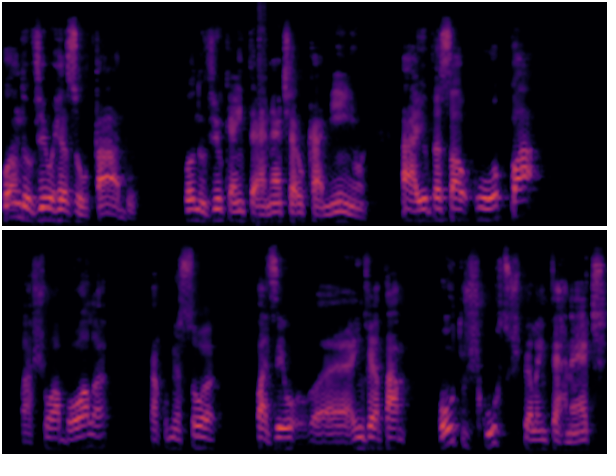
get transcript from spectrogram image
Quando viu o resultado, quando viu que a internet era o caminho, aí o pessoal, opa, baixou a bola, já começou a fazer, é, inventar outros cursos pela internet,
